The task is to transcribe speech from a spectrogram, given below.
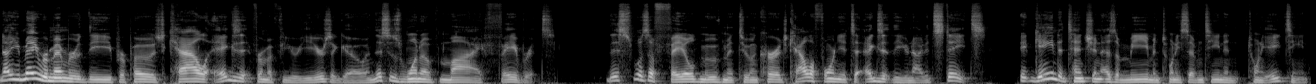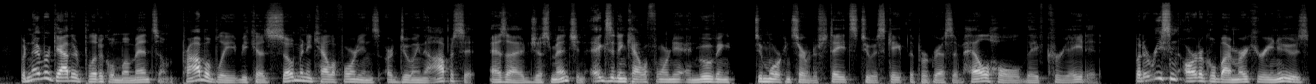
Now you may remember the proposed Cal exit from a few years ago, and this is one of my favorites. This was a failed movement to encourage California to exit the United States. It gained attention as a meme in 2017 and 2018, but never gathered political momentum, probably because so many Californians are doing the opposite, as I just mentioned, exiting California and moving to more conservative states to escape the progressive hellhole they've created. But a recent article by Mercury News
